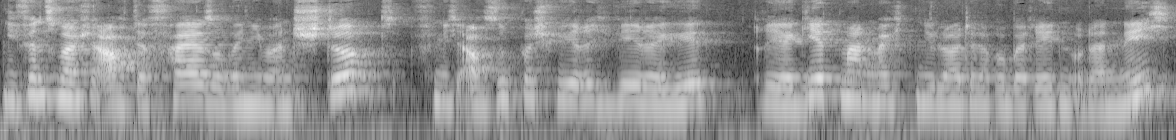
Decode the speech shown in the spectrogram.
ich finde zum Beispiel auch der Fall, so wenn jemand stirbt, finde ich auch super schwierig, wie reagiert, reagiert man, möchten die Leute darüber reden oder nicht.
